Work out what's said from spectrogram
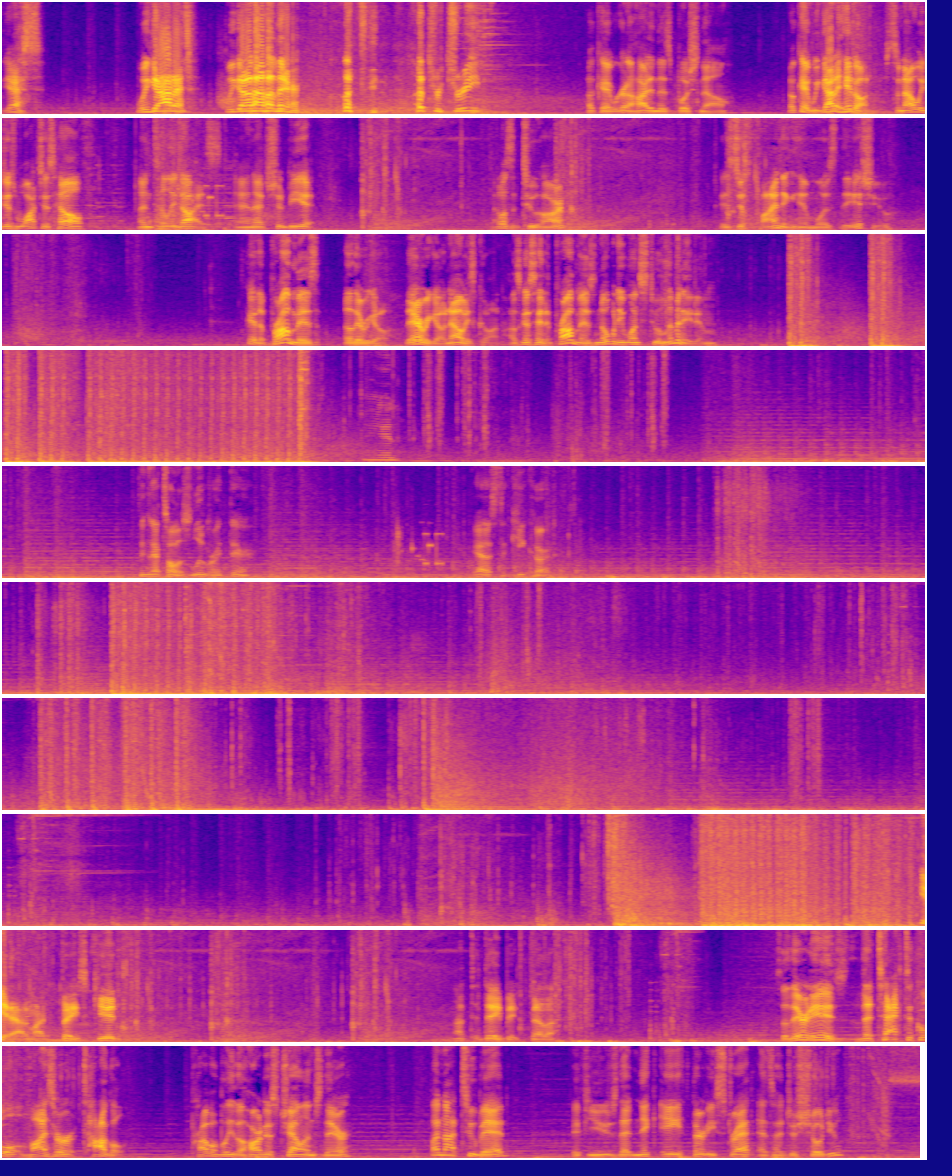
Yes. We got it. We got out of there. Let's let's retreat. Okay, we're gonna hide in this bush now. Okay, we got a hit on him. So now we just watch his health until he dies. And that should be it. That wasn't too hard. It's just finding him was the issue. Okay, the problem is... Oh, there we go. There we go. Now he's gone. I was going to say, the problem is nobody wants to eliminate him. Think that's all his loot right there. Yeah, that's the key card. Get out of my face, kid. Not today, big fella. So there it is, the Tactical Visor Toggle. Probably the hardest challenge there, but not too bad. If you use that Nick A30 strat as I just showed you,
